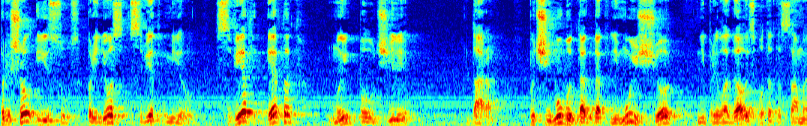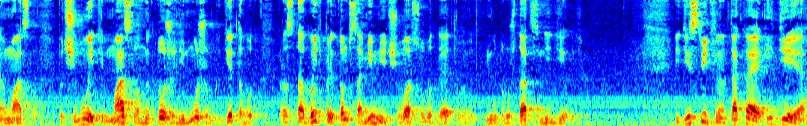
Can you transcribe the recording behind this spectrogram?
Пришел Иисус, принес свет миру. Свет этот мы получили даром. Почему бы тогда к нему еще не прилагалось вот это самое масло? Почему этим маслом мы тоже не можем где-то вот раздобыть, при том самим ничего особо для этого не утруждаться, не делать? И действительно, такая идея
